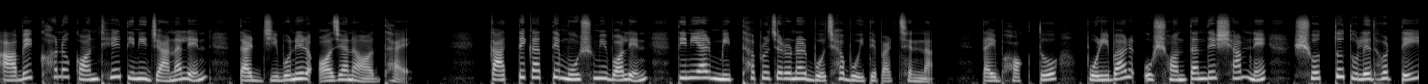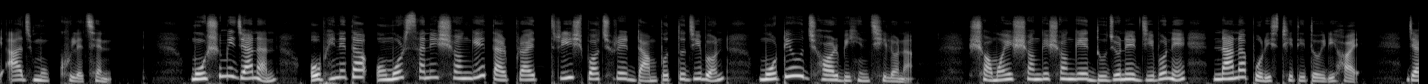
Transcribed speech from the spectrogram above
আবেগঘন কণ্ঠে তিনি জানালেন তার জীবনের অজানা অধ্যায়। কাঁদতে কাঁদতে মৌসুমী বলেন, তিনি আর মিথ্যা প্রচারণার বোঝা বইতে পারছেন না। তাই ভক্ত, পরিবার ও সন্তানদের সামনে সত্য তুলে ধরতেই আজ মুখ খুলেছেন। মৌসুমী জানান, অভিনেতা ওমর সানির সঙ্গে তার প্রায় ত্রিশ বছরের দাম্পত্য জীবন মোটেও ঝড়বিহীন ছিল না। সময়ের সঙ্গে সঙ্গে দুজনের জীবনে নানা পরিস্থিতি তৈরি হয়, যা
